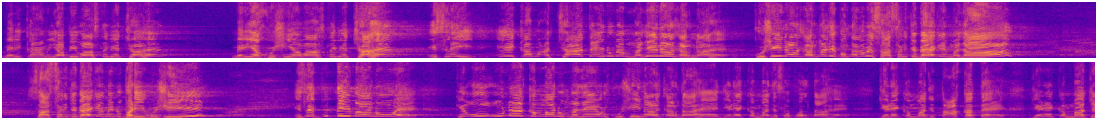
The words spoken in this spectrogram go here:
ਮੇਰੀ ਕਾਮਯਾਬੀ ਵਾਸਤੇ ਵੀ ਅੱਛਾ ਹੈ ਮੇਰੀਆਂ ਖੁਸ਼ੀਆਂ ਵਾਸਤੇ ਵੀ ਅੱਛਾ ਹੈ ਇਸ ਲਈ ਇਹ ਕੰਮ ਅੱਛਾ ਹੈ ਤੇ ਇਹਨੂੰ ਮੈਂ ਮਜ਼ੇ ਨਾਲ ਕਰਨਾ ਹੈ ਖੁਸ਼ੀ ਨਾਲ ਕਰਨਾ ਕਿ ਬੰਦਾ ਕਹੇ satsang 'ਚ ਬਹਿ ਕੇ ਮਜ਼ਾ। satsang 'ਚ ਬਹਿ ਕੇ ਮੈਨੂੰ ਬੜੀ ਖੁਸ਼ੀ। ਇਸ ਲਈ ਬੁੱਧੀਮਾਨ ਉਹ ਹੈ ਕਿ ਉਹ ਉਹਨਾਂ ਕੰਮਾਂ ਨੂੰ ਮਜ਼ੇ ਔਰ ਖੁਸ਼ੀ ਨਾਲ ਕਰਦਾ ਹੈ, ਜਿਹੜੇ ਕੰਮਾਂ 'ਚ ਸਫਲਤਾ ਹੈ, ਜਿਹੜੇ ਕੰਮਾਂ 'ਚ ਤਾਕਤ ਹੈ, ਜਿਹੜੇ ਕੰਮਾਂ 'ਚ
